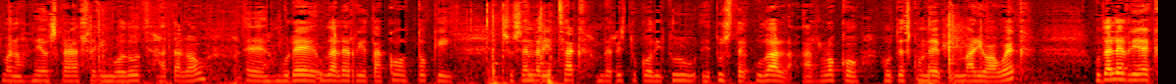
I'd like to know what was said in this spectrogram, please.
Bueno, ni euskaraz egingo dut atal hau. E, gure udalerrietako toki zuzendaritzak berriztuko ditu, dituzte udal arloko hautezkunde primario hauek. Udalerriek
